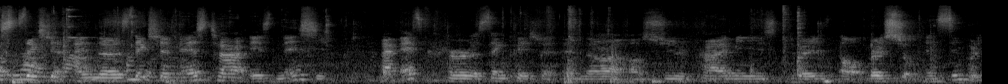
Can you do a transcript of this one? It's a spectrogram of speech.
next section, and the section master is Nancy. I asked her the same question, and uh, uh, she replied me very, uh, very short and simply,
